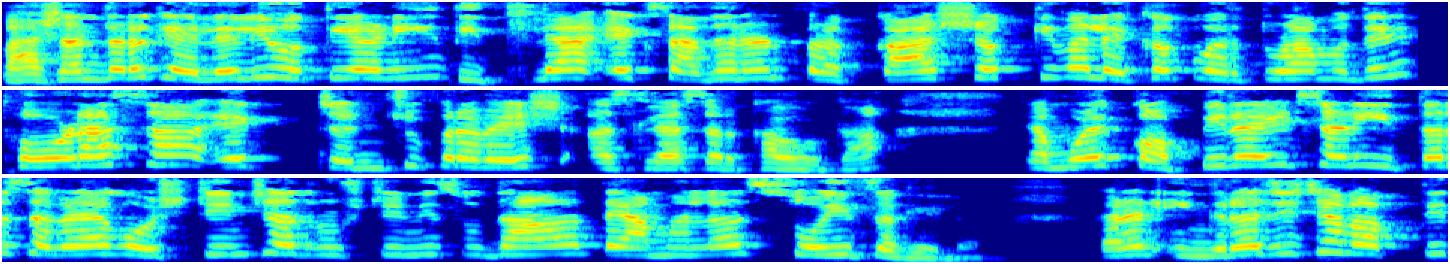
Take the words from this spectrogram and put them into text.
भाषांतर केलेली होती आणि तिथल्या एक साधारण प्रकाशक किंवा लेखक वर्तुळामध्ये थोडासा एक चंचू प्रवेश असल्यासारखा होता. त्यामुळे कॉपीराईट्स आणि इतर सगळ्या गोष्टींच्या दृष्टीने सुद्धा ते आम्हाला सोयीचं गेलं. कारण इंग्रजीच्या बाबतीत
